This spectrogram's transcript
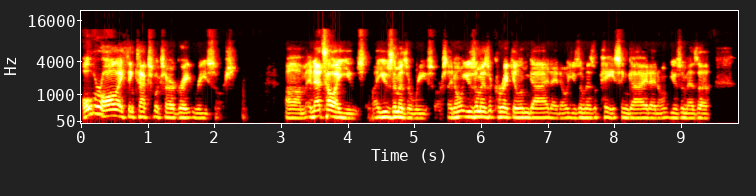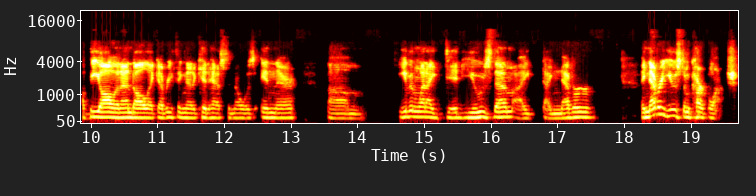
Overall, I think textbooks are a great resource. Um, and that's how I use them. I use them as a resource. I don't use them as a curriculum guide. I don't use them as a pacing guide. I don't use them as a, a be all and end all, like everything that a kid has to know is in there. Um, even when I did use them, I I never I never used them carte blanche.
